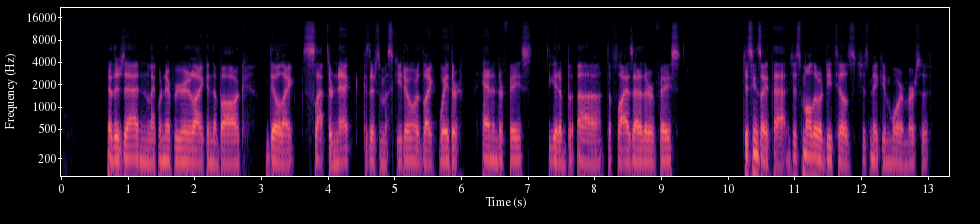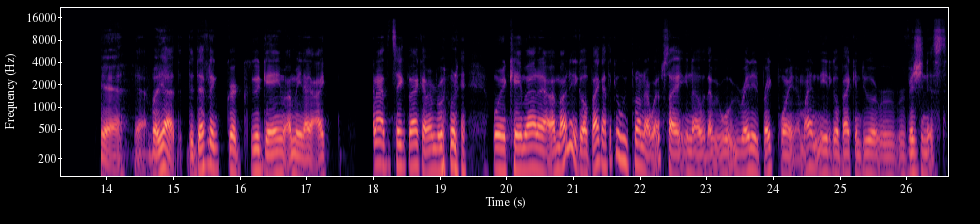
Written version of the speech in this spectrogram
Yeah, there's that, and like whenever you're like in the bog, they'll like slap their neck because there's a mosquito, or like wave their hand in their face to get a uh the flies out of their face. Just things like that. Just small little details, just make it more immersive. Yeah, yeah, but yeah, the definitely good game. I mean, I, I kind of have to take back. I remember when it, when it came out. I, I might need to go back. I think we put on our website, you know, that we, we rated Breakpoint. I might need to go back and do a re- revisionist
